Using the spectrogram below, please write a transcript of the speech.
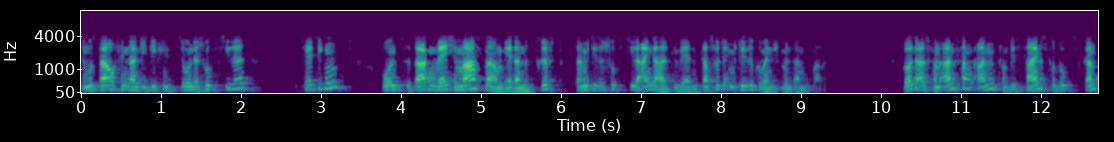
Er muss daraufhin dann die Definition der Schutzziele tätigen und sagen, welche Maßnahmen er dann betrifft, damit diese Schutzziele eingehalten werden. Das wird im Risikomanagement dann gemacht. Sollte also von Anfang an, vom Design des Produkts ganz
